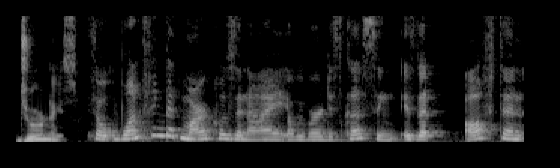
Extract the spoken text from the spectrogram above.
journeys. So one thing that Marcos and I uh, we were discussing is that often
